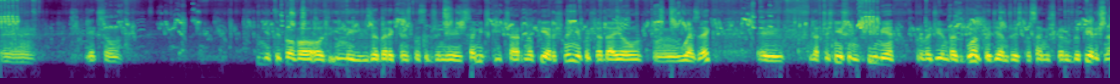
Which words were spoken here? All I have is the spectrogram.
yy, jak są nietypowo od innych zeberek w ten sposób, że nie, samiczki czarnopierszne nie posiadają e, łezek. Na wcześniejszym filmie wprowadziłem Was w błąd, powiedziałem, że jest to samiczka rówdopierśna.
